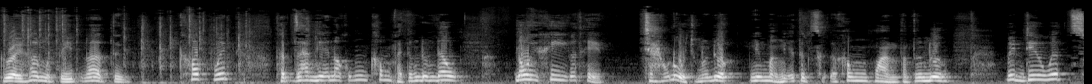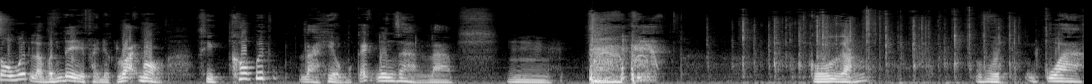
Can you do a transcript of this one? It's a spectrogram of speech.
cười hơn một tí. Nó là từ khớp with thật ra nghĩa nó cũng không phải tương đương đâu. Đôi khi có thể tráo đổi chúng nó được nhưng mà nghĩa thực sự không hoàn toàn tương đương. Với deal with solve with là vấn đề phải được loại bỏ. Thì cope with là hiểu một cách đơn giản là um, cố gắng vượt qua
